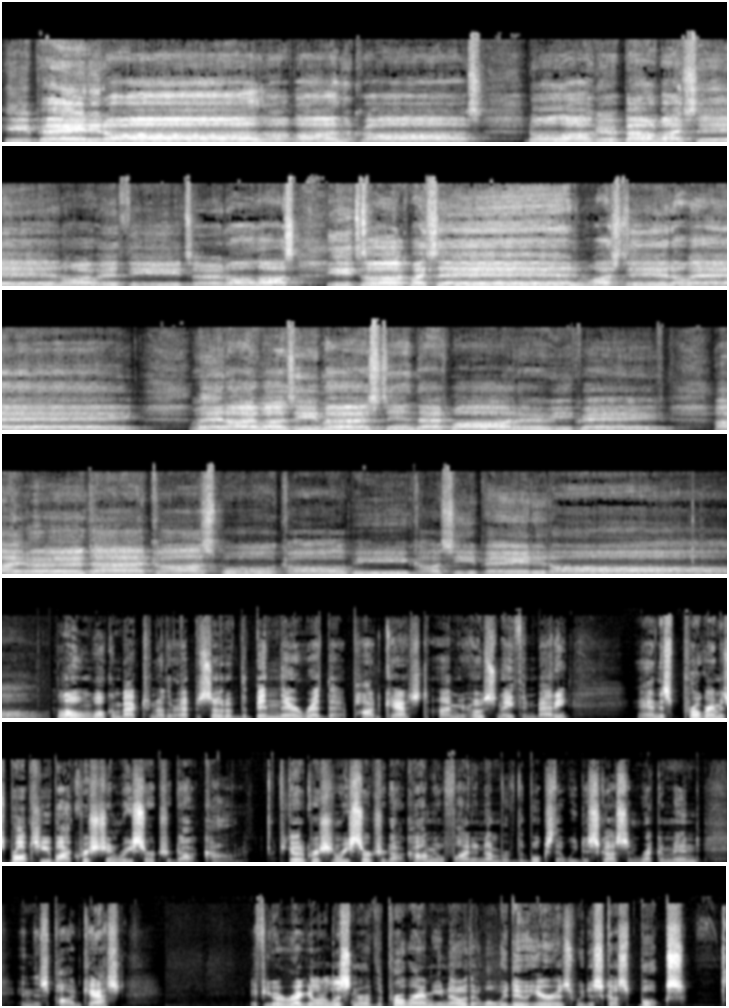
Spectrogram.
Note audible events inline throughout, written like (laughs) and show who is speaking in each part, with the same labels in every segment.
Speaker 1: He paid it all upon the cross, no longer bound by sin or with eternal loss. He took my sin, and washed it away. When I was immersed in that watery grave, I heard that gospel call because he paid it all.
Speaker 2: Hello, and welcome back to another episode of the Been There, Read That podcast. I'm your host, Nathan Batty, and this program is brought to you by ChristianResearcher.com. If you go to ChristianResearcher.com, you'll find a number of the books that we discuss and recommend in this podcast. If you're a regular listener of the program, you know that what we do here is we discuss books.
